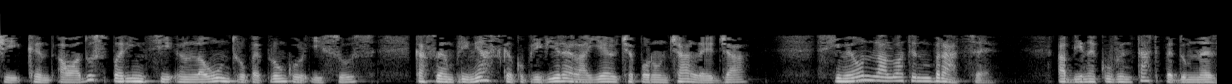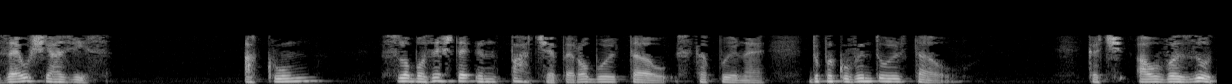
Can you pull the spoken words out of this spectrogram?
și când au adus părinții în lăuntru pe pruncul Isus, ca să împlinească cu privire la el ce poruncea legea, Simeon l-a luat în brațe a binecuvântat pe Dumnezeu și a zis, Acum slobozește în pace pe robul tău, stăpâne, după cuvântul tău, căci au văzut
